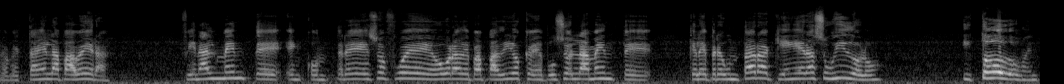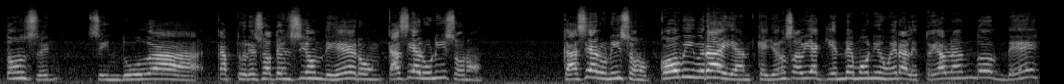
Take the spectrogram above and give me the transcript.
lo que está en la pavera. Finalmente encontré, eso fue obra de Papá Dios que me puso en la mente, que le preguntara quién era su ídolo, y todos entonces, sin duda, capturé su atención, dijeron casi al unísono, casi al unísono. Kobe Bryant, que yo no sabía quién demonio era, le estoy hablando de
